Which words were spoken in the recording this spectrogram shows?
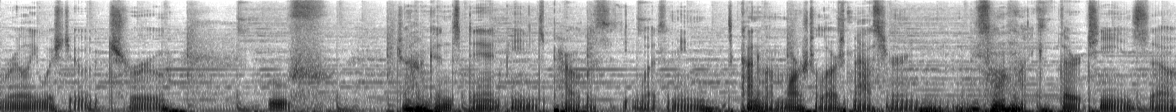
really wished it were true. Oof. John couldn't stand being as powerless as he was. I mean, it's kind of a martial arts master, and he's only like 13, so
